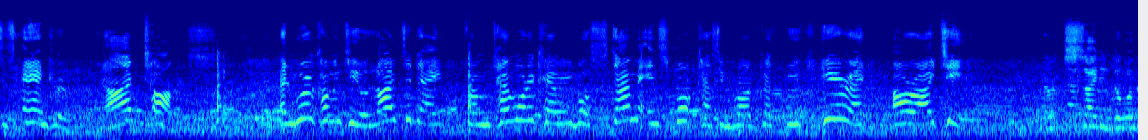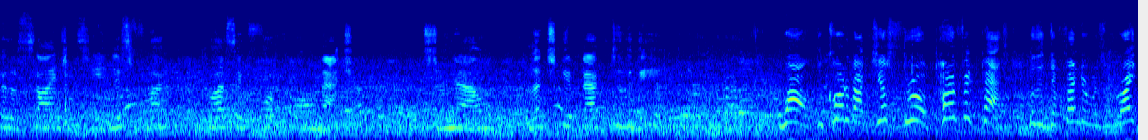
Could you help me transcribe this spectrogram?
is Andrew. And I'm Thomas. And we're coming to you live today from Warner Cable STEM and Sportscasting broadcast booth here at RIT. We're excited to look at the signs you'll see in this classic football match. So now, let's get back to the game. Quarterback just threw a perfect pass, but the defender was right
